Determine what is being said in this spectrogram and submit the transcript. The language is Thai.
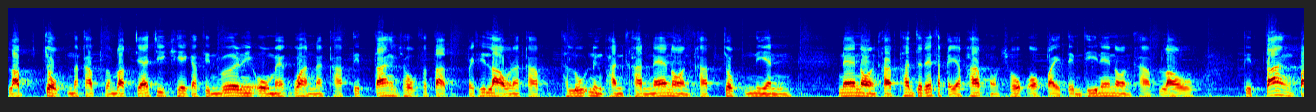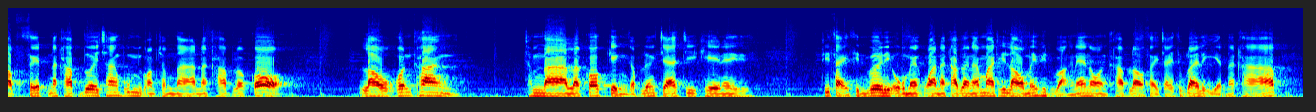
รับจบนะครับสำหรับ Jazz GK กับ Silver Neo Max 1นะครับ ติดตั้งโชคสตัดไปที่เรานะครับ ทะลุ 1,000 คันแน่นอนครับ จบเนียนแน่นอนครับ ท่านจะได้ศักยภาพของโชคออกไปเต็มที่แน่นอนครับ เราติดตั้งปรับเซตนะครับ ด้วยช่างผู้มีความชำนาญนะครับ แล้วก็เราค่อนข้าง ชำนาญแล้วก็เก่งกับเรื่องแจ๊ส GK ในที่ใส่ซินเวอร์นีโอแม็กวันนะครับ ดังนั้นมาที่เราไม่ผิดหวังแน่นอนครับ เราใส่ใจทุกรายละเอียดนะครับ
